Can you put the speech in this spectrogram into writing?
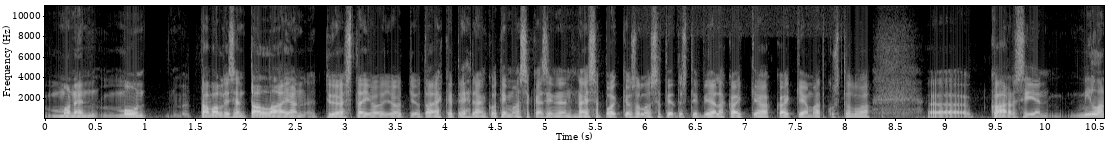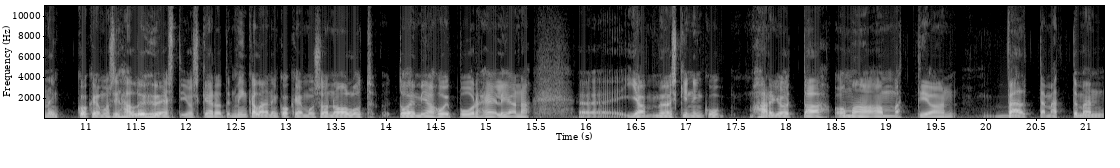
monen muun tavallisen tallaajan työstä, jota ehkä tehdään kotimaassa käsin. Näissä poikkeusoloissa tietysti vielä kaikkea, kaikkea matkustelua karsien. Millainen kokemus ihan lyhyesti, jos kerrot, että minkälainen kokemus on ollut toimia huippuurheilijana ja myöskin niin kuin harjoittaa omaa ammattiaan välttämättömän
